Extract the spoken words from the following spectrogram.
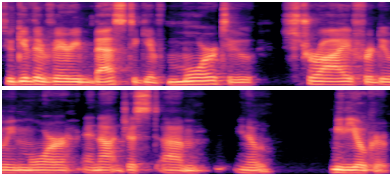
to give their very best to give more to strive for doing more and not just um, you know mediocre.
